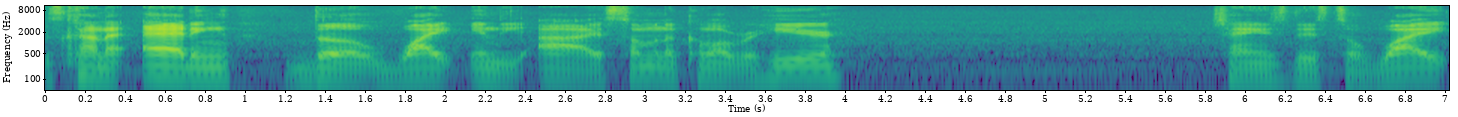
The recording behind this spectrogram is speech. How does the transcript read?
is kind of adding the white in the eyes. So I'm going to come over here change this to white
